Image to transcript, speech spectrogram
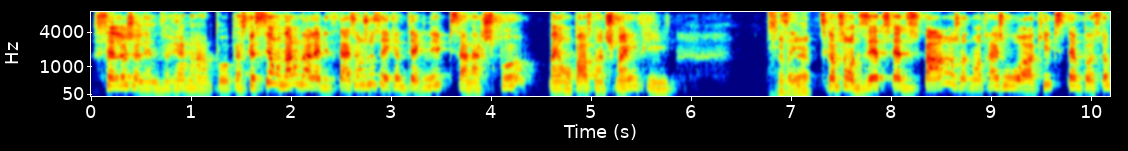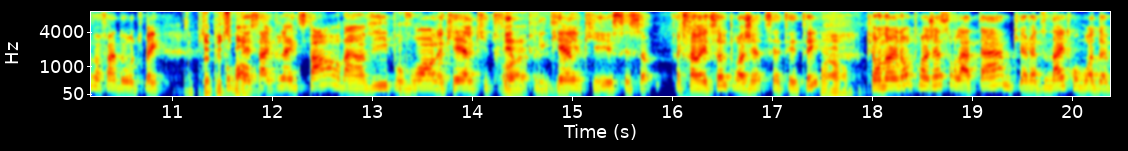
Celle-là, je l'aime vraiment pas. Parce que si on entre dans la méditation juste avec une technique puis ça marche pas, ben on passe notre chemin puis C'est vrai. C'est comme si on disait, tu fais du sport, je vais te montrer à jouer au hockey, puis si t'aimes pas ça, va faire d'autres. Ben, Et puis t'as plus de sport. tu plein de sports dans la vie pour voir lequel qui te fit, Ouais, lequel qui c'est ça. Fait que ça va être ça le projet de cet été. Wow. Puis on a un autre projet sur la table qui aurait dû naître au mois de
